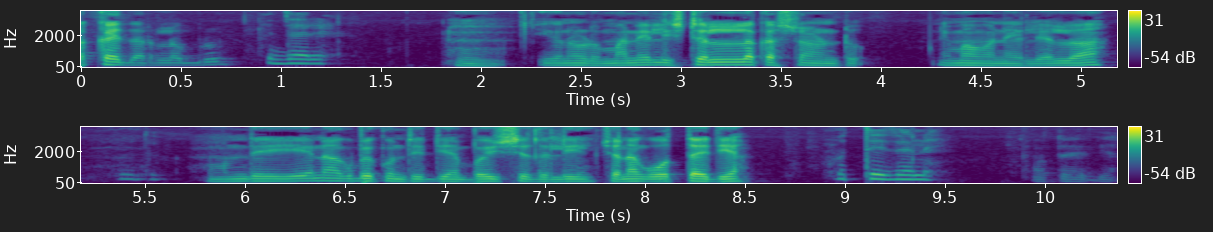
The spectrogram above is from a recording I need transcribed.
ಅಕ್ಕ ಇದ್ದಾರಲ್ಲ ಒಬ್ಬರು ಇದ್ದಾರೆ. ಹ್ಞೂ ಈಗ ನೋಡು ಮನೆಯಲ್ಲಿ ಇಷ್ಟೆಲ್ಲ ಕಷ್ಟ ಉಂಟು ನಿಮ್ಮ ಮನೆಯಲ್ಲಿ ಅಲ್ವಾ? ಮುಂದೆ ಏನಾಗಬೇಕು ಅಂತಿದ್ಯಾ ಭವಿಷ್ಯದಲ್ಲಿ? ಚೆನ್ನಾಗಿ ಓದ್ತಾ ಇದೆಯಾ ಓದ್ತಿದ್ದೇನೆ. ಓದ್ತಾ ಇದೆಯಾ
